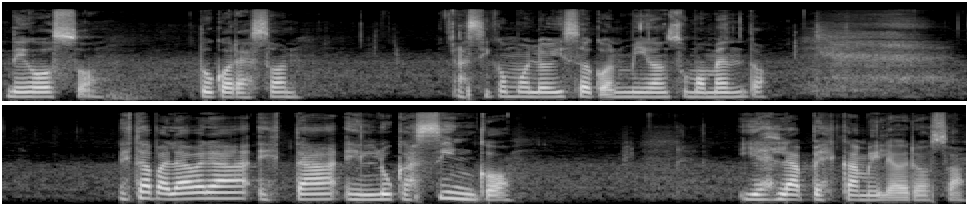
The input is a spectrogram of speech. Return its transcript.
de gozo tu corazón, así como lo hizo conmigo en su momento. Esta palabra está en Lucas 5 y es la pesca milagrosa.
